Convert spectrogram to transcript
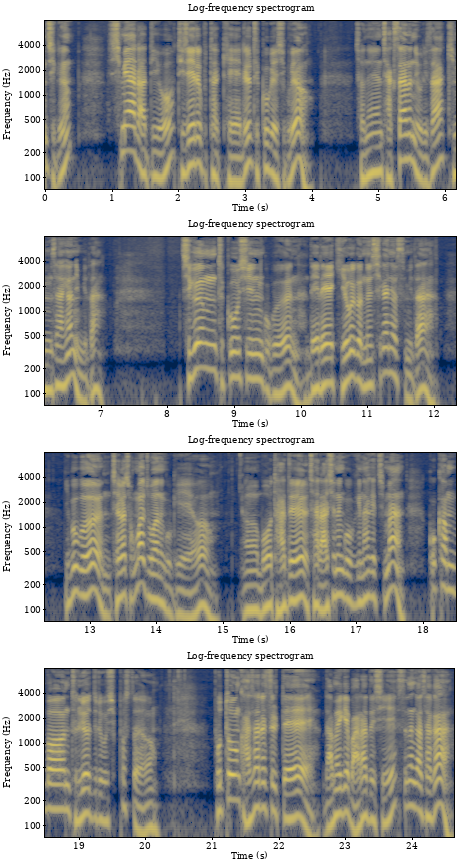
여러분은 지금 심야 라디오 DJ를 부탁해를 듣고 계시고요. 저는 작사하는 요리사 김상현입니다. 지금 듣고 오신 곡은 내래 기억을 걷는 시간이었습니다. 이 곡은 제가 정말 좋아하는 곡이에요. 어, 뭐 다들 잘 아시는 곡이긴 하겠지만 꼭 한번 들려드리고 싶었어요. 보통 가사를 쓸 때 남에게 말하듯이 쓰는 가사가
